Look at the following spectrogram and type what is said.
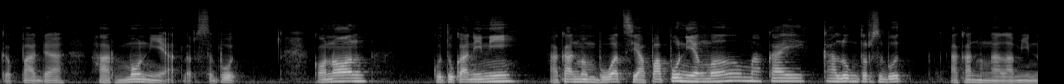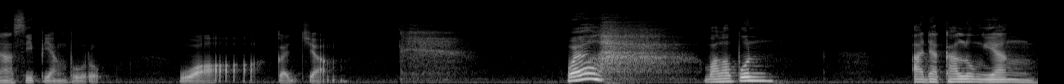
kepada Harmonia tersebut. Konon, kutukan ini akan membuat siapa pun yang memakai kalung tersebut akan mengalami nasib yang buruk. Wah, kejam. Well, walaupun ada kalung yang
